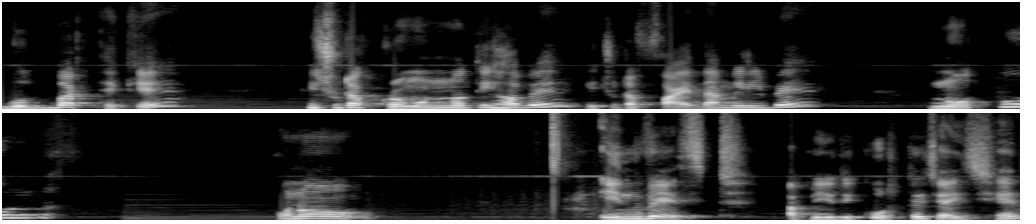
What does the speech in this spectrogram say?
বুধবার থেকে কিছুটা ক্রমোন্নতি হবে, কিছুটা ফায়দা মিলবে। নতুন কোনো ইনভেস্ট আপনি যদি করতে চাইছেন,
